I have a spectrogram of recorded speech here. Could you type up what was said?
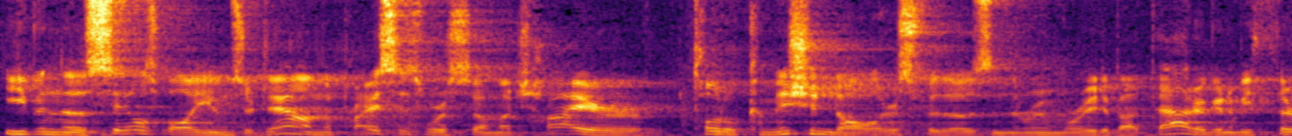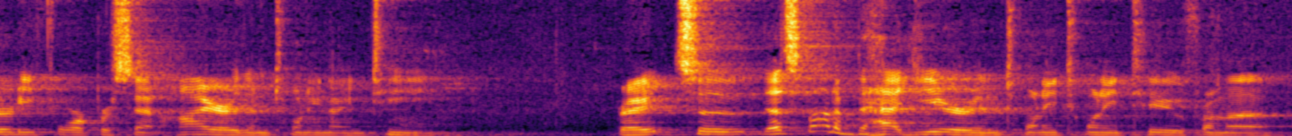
even though sales volumes are down, the prices were so much higher. Total commission dollars for those in the room worried about that are going to be 34% higher than 2019, right? So that's not a bad year in 2022 from a,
